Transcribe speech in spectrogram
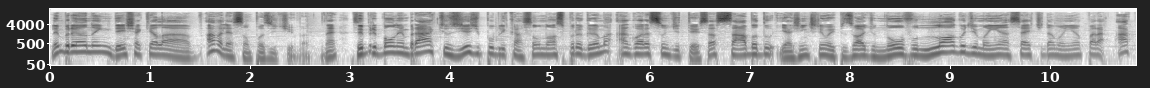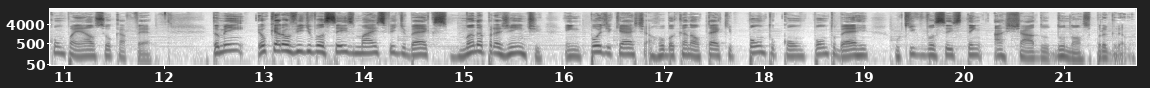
Lembrando, hein, deixa aquela avaliação positiva, né? Sempre bom lembrar que os dias de publicação do nosso programa agora são de terça a sábado e a gente tem um episódio novo logo de manhã às 7 da manhã para acompanhar o seu café. Também eu quero ouvir de vocês mais feedbacks. Manda pra gente em podcast@canaltech.com.br o que vocês têm achado do nosso programa.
